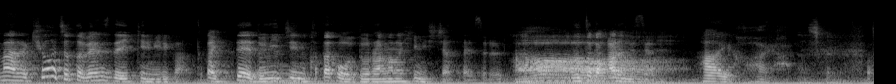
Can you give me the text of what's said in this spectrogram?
まあ今日はちょっと binge で一気に見るかとか言って土日の片方をドラマの日にしちゃったりするあー。のとかあるんですよ。ねはいはいはい。確かに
